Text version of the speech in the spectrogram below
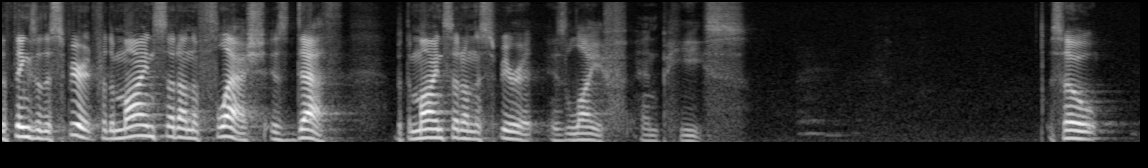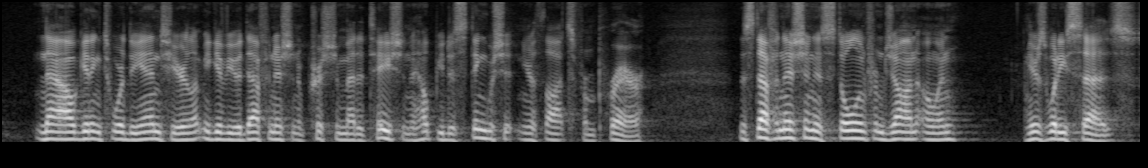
the things of the Spirit. For the mind set on the flesh is death, but the mind set on the Spirit is life and peace. So, now getting toward the end here, let me give you a definition of Christian meditation to help you distinguish it in your thoughts from prayer. This definition is stolen from John Owen. Here's what he says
